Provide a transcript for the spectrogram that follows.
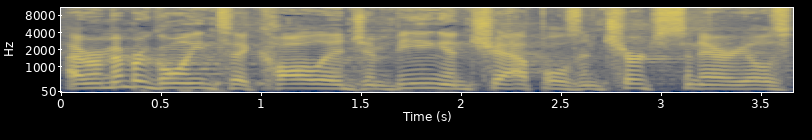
I, remember going to college and being in chapels and church scenarios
